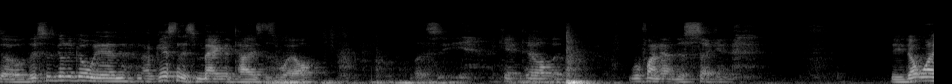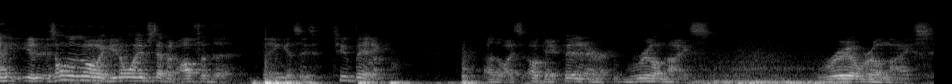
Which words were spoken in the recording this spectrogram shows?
So this is going to go in. I'm guessing it's magnetized as well. Let's see. I can't tell, but we'll find out in just a second. You don't want it's only going you don't want him stepping off of the thing because it's too big. Otherwise, okay, fit in there real nice. Real, real nice.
